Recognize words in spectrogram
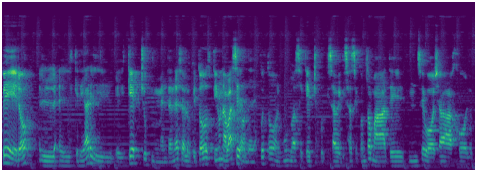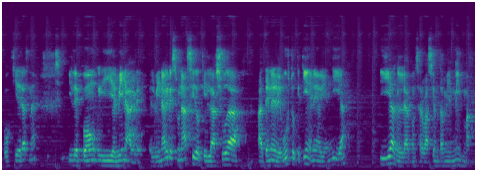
Pero el, crear el, ketchup, ¿me entendés? A lo que todos tiene una base donde después todo el mundo hace ketchup porque sabe que se hace con tomate, cebolla, ajo, lo que vos quieras, ¿no? Y, le pongo, y el vinagre. El vinagre es un ácido que le ayuda a tener el gusto que tiene hoy en día y a la conservación también misma.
